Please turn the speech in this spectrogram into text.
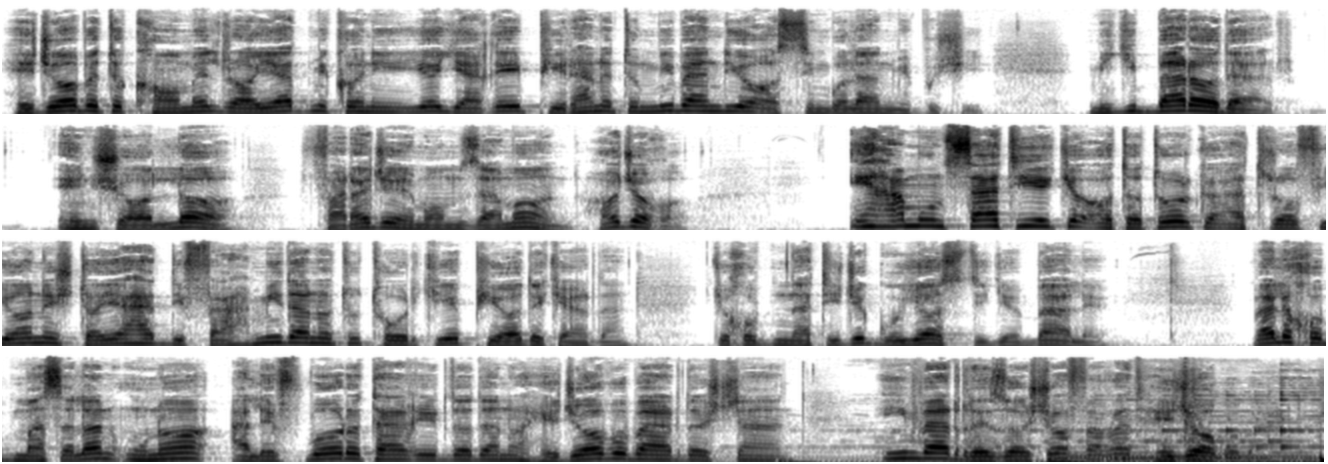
هجابتو کامل رایت می‌کنی یا یقه پیرهنتو میبندی و آستین بلند میپوشی. میگی برادر انشالله فرج امام زمان. حاج آقا این همون سطحیه که آتاتورک و اطرافیانش تا یه حدی فهمیدن و تو ترکیه پیاده کردن. که خب نتیجه گویاست دیگه بله. ولی خب مثلا اونا الفبا رو تغییر دادن و هجاب رو برداشتن. این ور رضاشاه فقط هجاب رو برداشت.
